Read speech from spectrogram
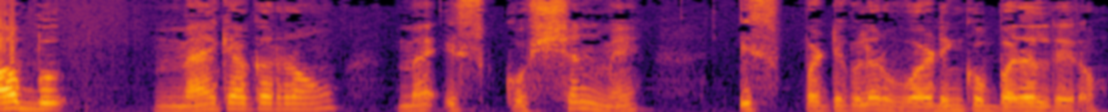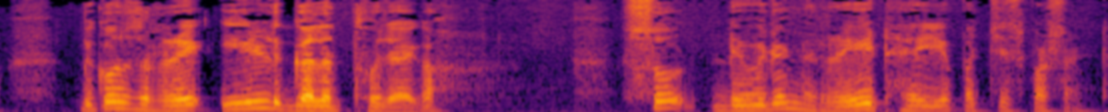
अब मैं क्या कर रहा हूँ? मैं इस क्वेश्चन में इस पर्टिकुलर वर्डिंग को बदल दे रहा हूँ बिकॉज़ ईल्ड गलत हो जाएगा। सो डिविडेंड रेट है ये पच्चीस परसेंट।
